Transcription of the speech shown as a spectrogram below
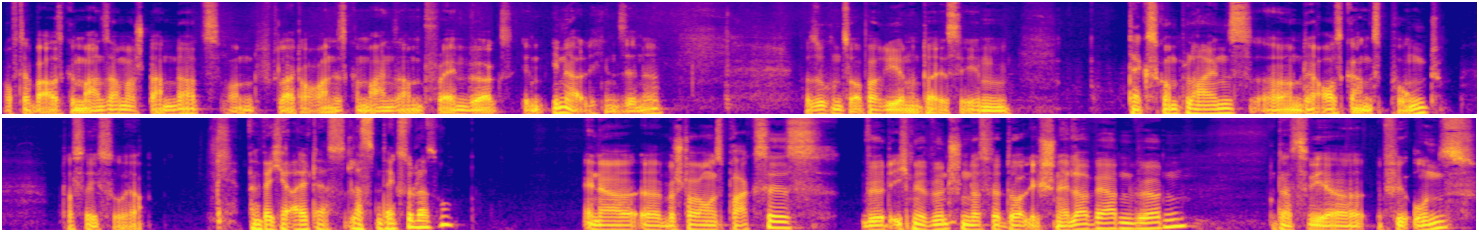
auf der Basis gemeinsamer Standards und vielleicht auch eines gemeinsamen Frameworks im inhaltlichen Sinne versuchen zu operieren. Und da ist eben Tax Compliance äh, der Ausgangspunkt. Das sehe ich so, ja. An welche Alterslasten denkst du da so? In der äh, Besteuerungspraxis würde ich mir wünschen, dass wir deutlich schneller werden würden, dass wir für uns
